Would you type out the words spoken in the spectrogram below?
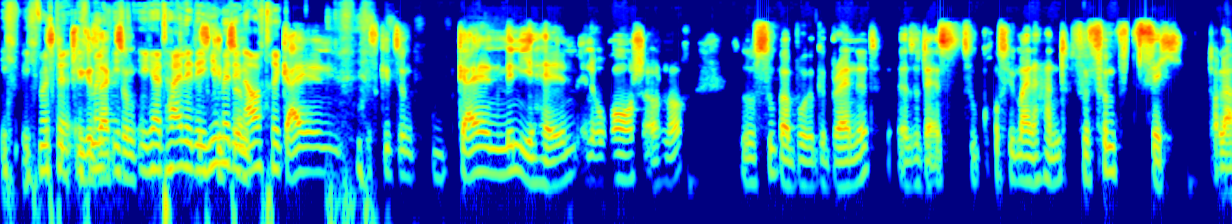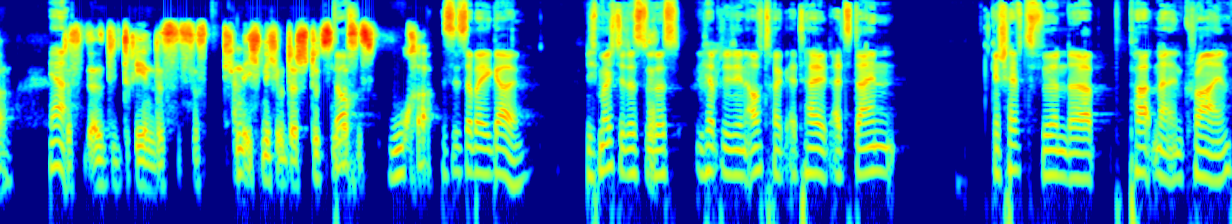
Ich, ich möchte, gibt, wie ich, gesagt, so ein, ich, erteile dir hiermit so den Auftrag. Geilen, es gibt so einen geilen Mini-Helm in Orange auch noch, so Super Bowl gebrandet. Also der ist so groß wie meine Hand für 50 Dollar. Ja. Das, also die drehen, das, ist, das kann ich nicht unterstützen. Doch. Das ist Wucher. Es ist aber egal. Ich möchte, dass du ja. das, ich habe dir den Auftrag erteilt, als dein geschäftsführender Partner in Crime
